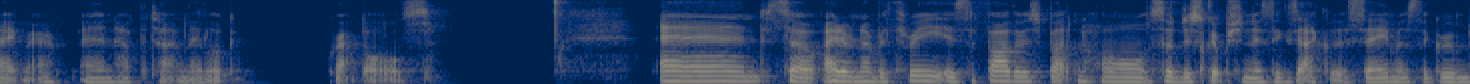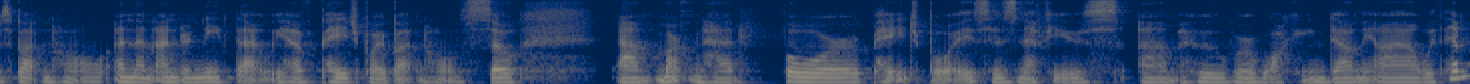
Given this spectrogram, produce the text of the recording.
nightmare, and half the time they look crap balls. And so, item number three is the father's buttonhole. So, description is exactly the same as the groom's buttonhole. And then underneath that, we have page boy buttonholes. So, um, Martin had four page boys, his nephews, um, who were walking down the aisle with him.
